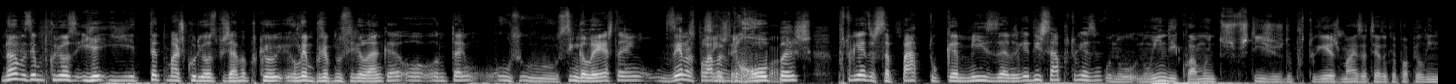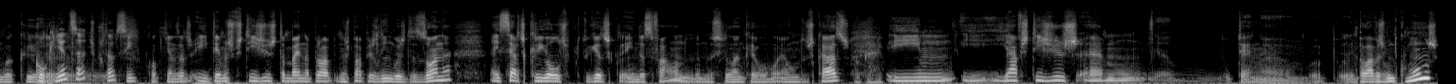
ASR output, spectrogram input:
Não, mas é muito curioso. E, é- e é tanto mais curioso, pijama, porque eu, eu lembro, por exemplo, no Sri Lanka, onde tem o, o singalês tem dezenas de palavras Sim, de roupas portuguesas. Sapato, camisa, diz-se à portuguesa. No, no Índico há muitos vestígios do português, mais até do que a própria língua que... Com 500 anos, portanto. Sim, com 500 anos. E temos vestígios também na pró- nas próprias línguas da zona, em certos crioulos portugueses que ainda se falam, no, no Sri Lanka é um, é um dos casos, Ok. e, e- e há vestígios hum, tem, uh, em palavras muito comuns.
